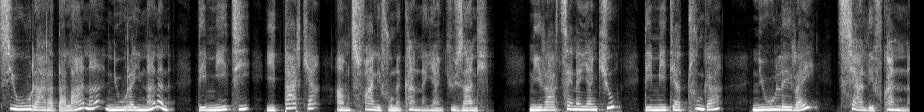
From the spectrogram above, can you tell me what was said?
tsy ora ara-dalàna ny ora ihinanana dia mety hitarika amin'ny tsy fahalevonan-kanina ihany koa izany. Ny rarin-tsaina ihany koa dia mety hahatonga ny olona iray tsy hahalevokanina.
